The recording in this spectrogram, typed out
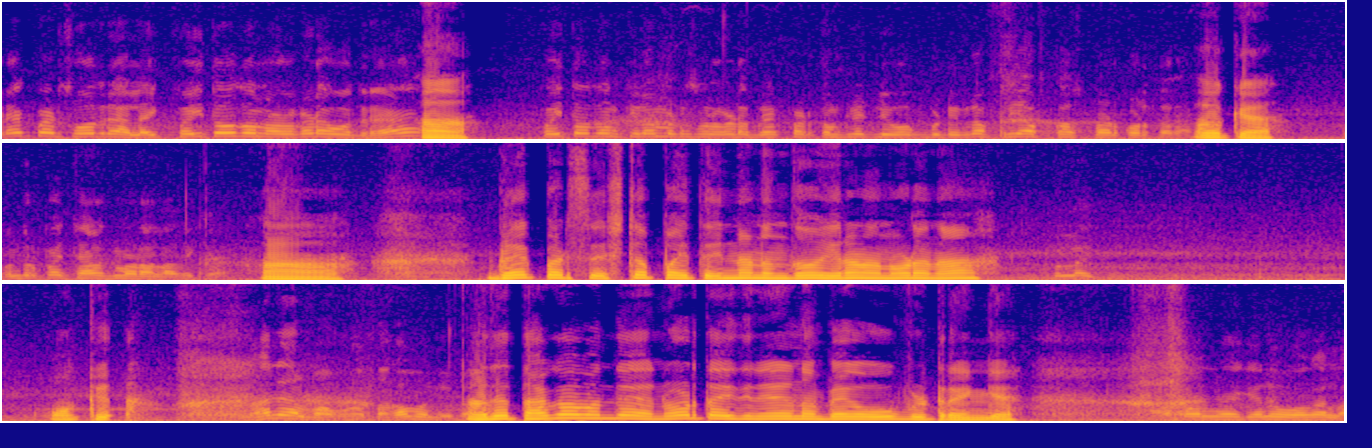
ಬ್ರೇಕ್ ಪ್ಯಾಡ್ಸ್ ಹೋದ್ರೆ ಲೈಕ್ ಫೈವ್ ತೌಸಂಡ್ ಒಳಗಡೆ ಹೋದ್ರೆ ಹಾಂ. ಫೈವ್ ತೌಸಂಡ್ ಕಿಲೋಮೀಟರ್ಸ್ ಒಳಗಡೆ ಬ್ರೇಕ್ ಪ್ಯಾಡ್ ಕಂಪ್ಲೀಟ್ಲಿ ಹೋಗ್ಬಿಟ್ಟಿದ್ರೆ ಫ್ರೀ ಆಫ್ ಕಾಸ್ಟ್ ಮಾಡ್ಕೊಡ್ತಾರೆ. ಓಕೆ ಒಂದ್ ರೂಪಾಯಿ ಚಾರ್ಜ್ ಮಾಡಲ್ಲ ಅದಕ್ಕೆ. ಹಾಂ. ಬ್ರೇಕ್ ಪ್ಯಾಡ್ಸ್ ಎಷ್ಟಪ್ಪ ಐತೆ? ಇನ್ನೂ ನಂದು ಇರೋಣ ನೋಡೋಣ. ಓಕೆ. ಅದೇ ತಗೋ ಬಂದೆ ನೋಡ್ತಾ ಇದ್ದೀನಿ ಏನೋ ಬೇಗ ಹೋಗ್ಬಿಟ್ರೆ ಹೆಂಗೆ. ಸಾಮಾನ್ಯವಾಗಿ ಏನೂ ಹೋಗಲ್ಲ.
